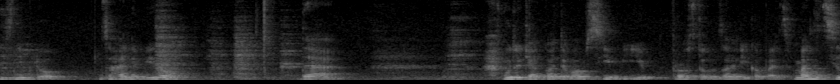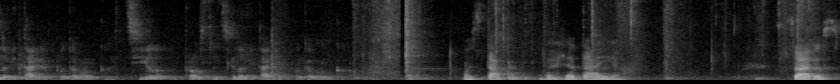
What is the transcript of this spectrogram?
і знімлю загальне відео, де буду дякувати вам всім і просто взагалі капець. У мене ціла Віталія в подарунках. Ціла, просто ціла Віталія в подарунках. Ось так виглядає зараз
